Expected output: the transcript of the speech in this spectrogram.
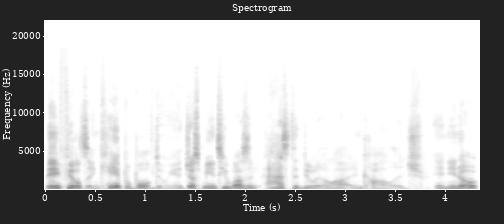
Mayfield's incapable of doing it. It just means he wasn't asked to do it a lot in college. And, you know,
